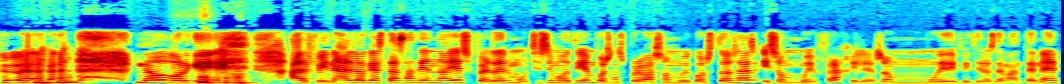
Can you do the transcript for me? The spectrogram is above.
no, porque al final lo que estás haciendo ahí es perder muchísimo tiempo, esas pruebas son muy costosas y son muy frágiles, son muy difíciles de mantener.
